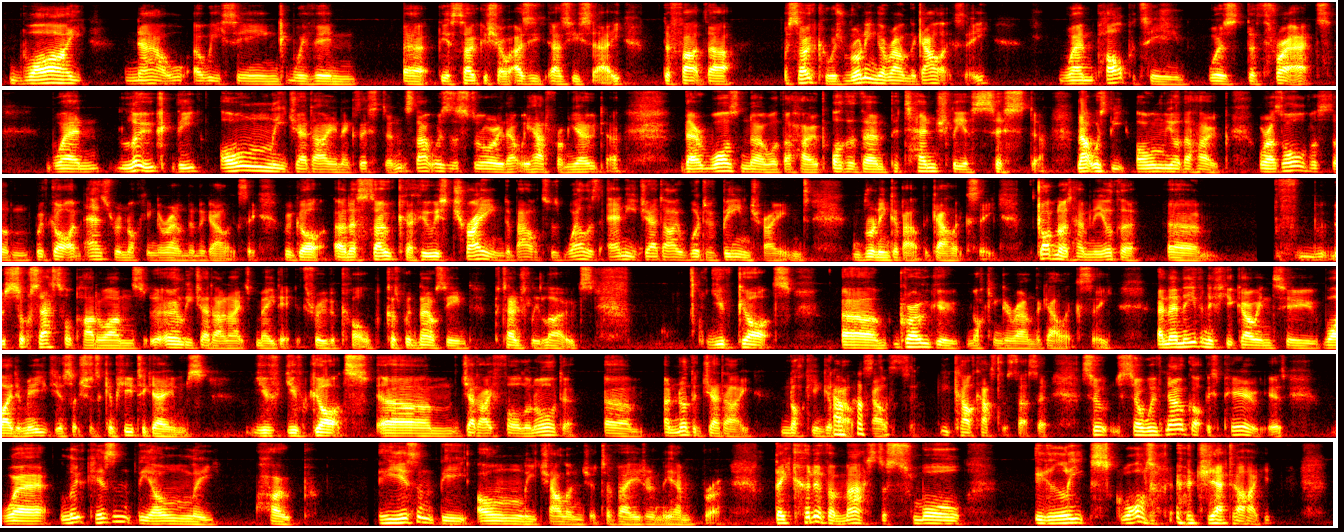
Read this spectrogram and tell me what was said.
Why now are we seeing within uh, the Ahsoka show, as you, as you say, the fact that Ahsoka was running around the galaxy when Palpatine was the threat, when Luke, the only Jedi in existence, that was the story that we had from Yoda. There was no other hope other than potentially a sister. That was the only other hope. Whereas all of a sudden, we've got an Ezra knocking around in the galaxy. We've got an Ahsoka who is trained about as well as any Jedi would have been trained, running about the galaxy. God knows how many other um, successful Padawans, early Jedi Knights made it through the cult because we've now seen potentially loads. You've got um, Grogu knocking around the galaxy, and then even if you go into wider media such as computer games, you've you've got um, Jedi Fallen Order, um, another Jedi knocking Cal about the Kestis. galaxy. Cal Kestis, that's it. So so we've now got this period where Luke isn't the only hope. He isn't the only challenger to Vader and the Emperor. They could have amassed a small elite squad of Jedi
